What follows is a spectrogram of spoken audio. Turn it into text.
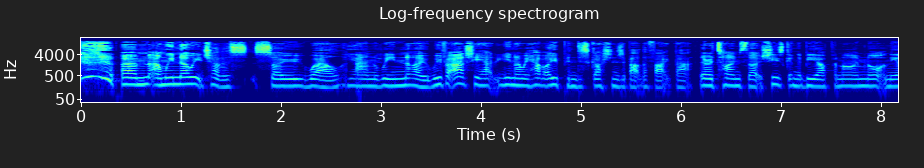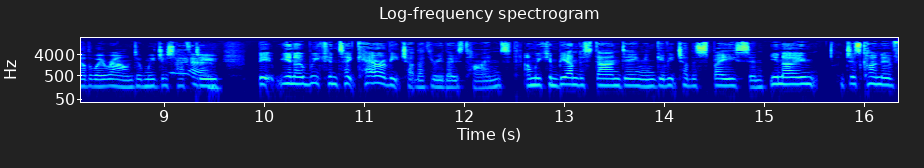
um, and we know each other so well, yeah. and we know we've actually had you know we have open discussions about the fact that there are times that she's going to be up and I'm not, and the other way around, and we just yeah. have to be, you know we can take care of each other through those times, and we can be understanding and give each other space, and you know just kind of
